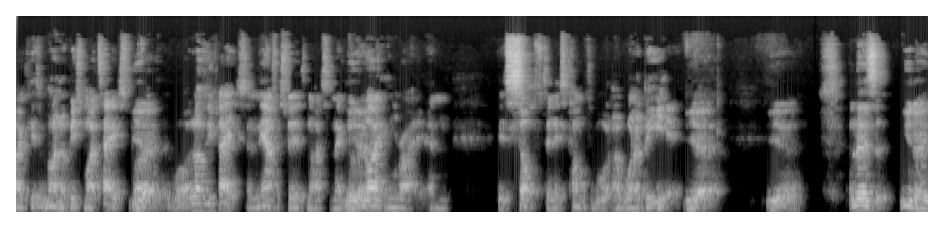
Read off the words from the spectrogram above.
Like it might not be to my taste, but Yeah. what a lovely place, and the atmosphere is nice, and they've got Yeah. the lighting right, and it's soft and it's comfortable, and I want to be here. Yeah, yeah. And there's, you know,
